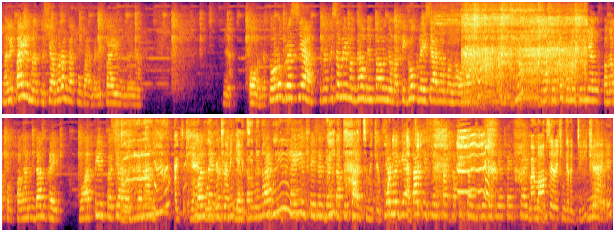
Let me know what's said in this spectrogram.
malipayon man to siya. Murag ako ba, malipayon na nga. Yeah. Oh, natulog ra siya. Pinakasa may magdahom yung taon nga matigok na siya ng mga oras. No? Nga kasi pumatun niyang pangapagpangandam kay Muatin pa siya o ganun. I can't believe you're turning 18 in a week. We have to make your party epic. My mom said I can get a DJ,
